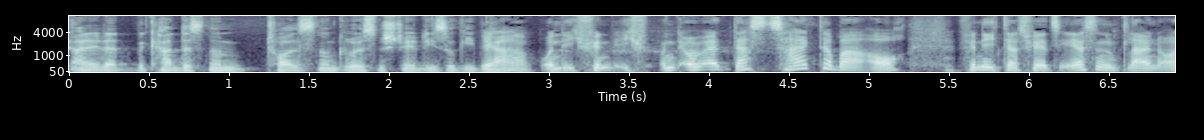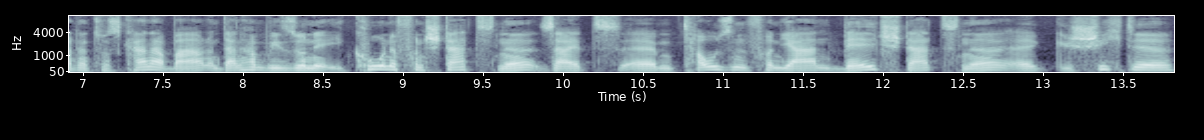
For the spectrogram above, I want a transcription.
eine der bekanntesten und tollsten und größten Städte, die es so gibt. Ja, und ich finde, ich und das zeigt aber auch, finde ich, dass wir jetzt erst in einem kleinen Ort in Toskana waren und dann haben wir so eine Ikone von Stadt, ne, seit ähm, tausenden von Jahren Weltstadt, ne, äh, Geschichte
